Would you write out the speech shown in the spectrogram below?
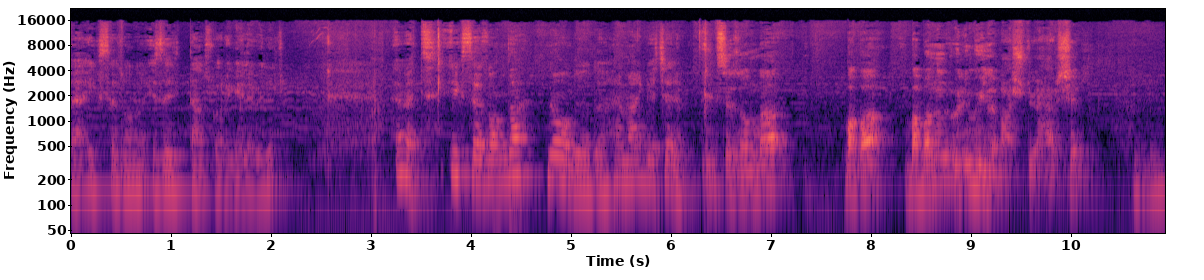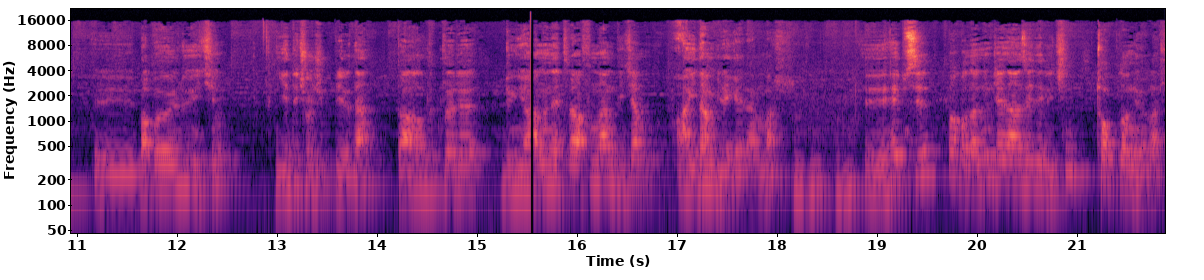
Veya ilk sezonu izledikten sonra gelebilir. Evet, ilk sezonda ne oluyordu? Hemen geçelim. İlk sezonda baba babanın ölümüyle başlıyor her şey. Ee, baba öldüğü için 7 çocuk birden dağıldıkları dünyanın etrafından diyeceğim aydan bile gelen var. Ee, hepsi babalarının cenazeleri için toplanıyorlar.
